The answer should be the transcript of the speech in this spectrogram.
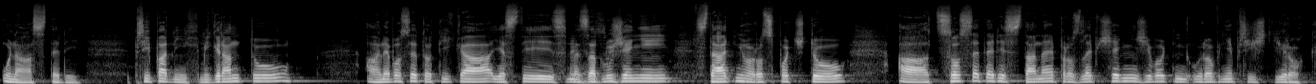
u nás tedy případných migrantů, a nebo se to týká, jestli jsme zadluženi státního rozpočtu a co se tedy stane pro zlepšení životní úrovně příští rok.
